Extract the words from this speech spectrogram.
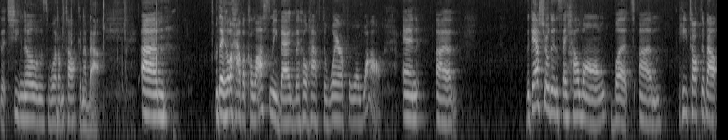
that she knows what I'm talking about. Um, that he'll have a colostomy bag that he'll have to wear for a while. And uh, the gastro didn't say how long, but um, he talked about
